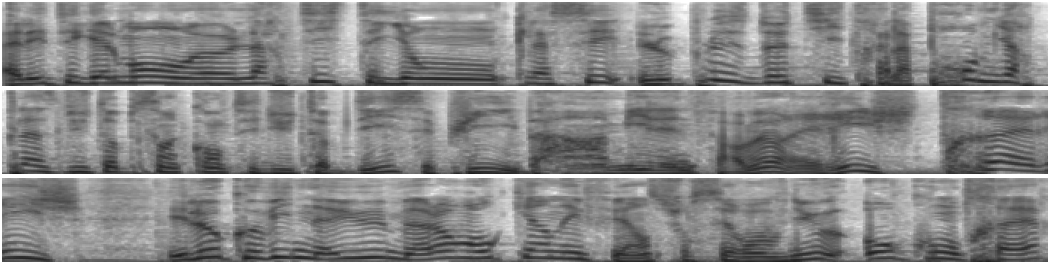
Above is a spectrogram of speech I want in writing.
Elle est également euh, l'artiste ayant classé le plus de titres à la première place du top 50 et du top 10. Et puis, ben, Mylène Farmer est riche, très riche. Et le Covid n'a eu, mais alors aucun effet hein, sur ses revenus. Au contraire,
